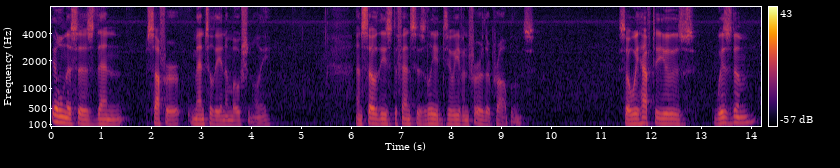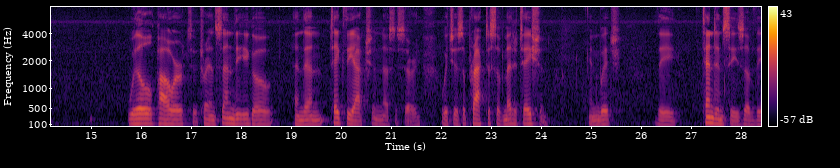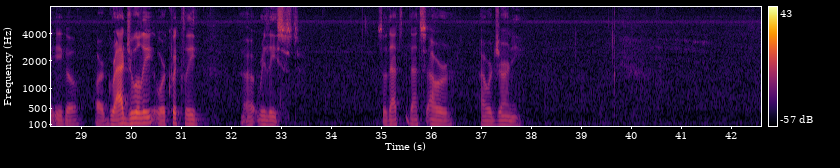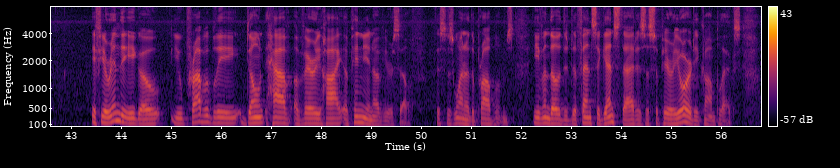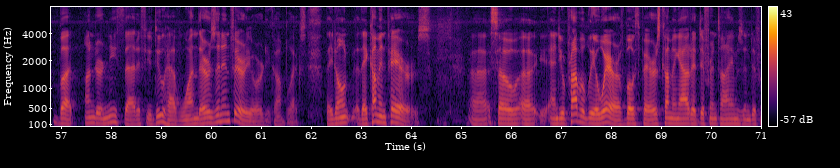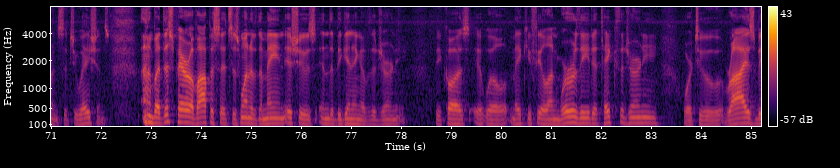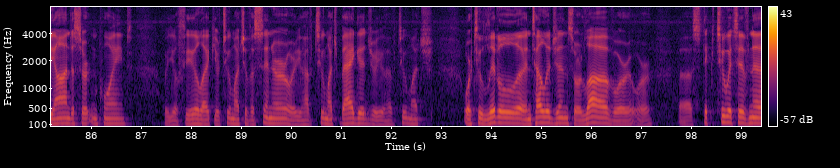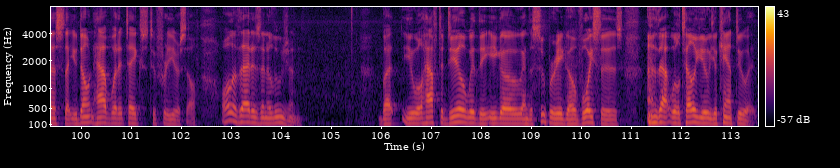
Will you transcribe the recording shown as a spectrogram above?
illnesses than suffer mentally and emotionally. And so these defenses lead to even further problems. So we have to use wisdom, will, power to transcend the ego and then take the action necessary, which is a practice of meditation in which the tendencies of the ego are gradually or quickly uh, released. So that, that's our, our journey. if you're in the ego, you probably don't have a very high opinion of yourself. This is one of the problems, even though the defense against that is a superiority complex. But underneath that, if you do have one, there's an inferiority complex. They don't, they come in pairs. Uh, so, uh, and you're probably aware of both pairs coming out at different times in different situations. but this pair of opposites is one of the main issues in the beginning of the journey because it will make you feel unworthy to take the journey or to rise beyond a certain point, or you'll feel like you're too much of a sinner, or you have too much baggage, or you have too much or too little intelligence or love or, or uh, stick to itiveness, that you don't have what it takes to free yourself. All of that is an illusion. But you will have to deal with the ego and the superego voices that will tell you you can't do it.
